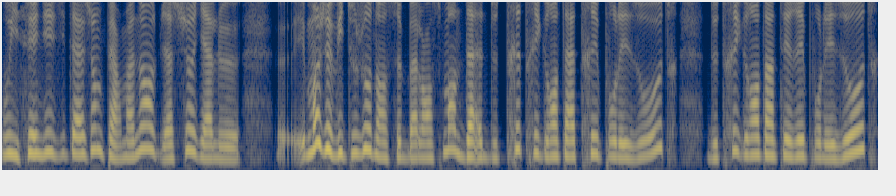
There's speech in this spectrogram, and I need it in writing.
Oui, c'est une hésitation permanente, bien sûr. Il y a le. Euh, et moi, je vis toujours dans ce balancement de très très grand attrait pour les autres, de très grand intérêt pour les autres,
